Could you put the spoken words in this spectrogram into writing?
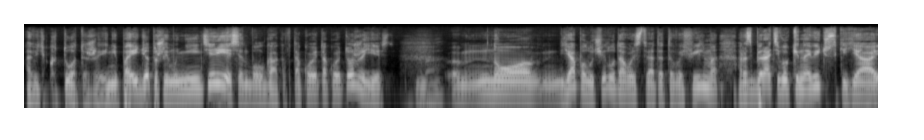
А ведь кто-то же и не пойдет, потому что ему не интересен Булгаков. Такое такое тоже есть. Да. Эм, Но я получил удовольствие от этого фильма. Разбирать его киновически я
